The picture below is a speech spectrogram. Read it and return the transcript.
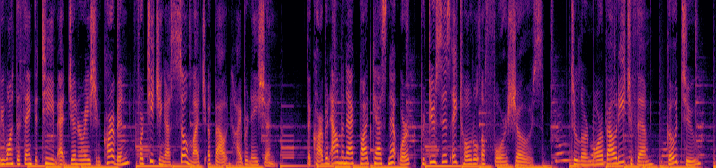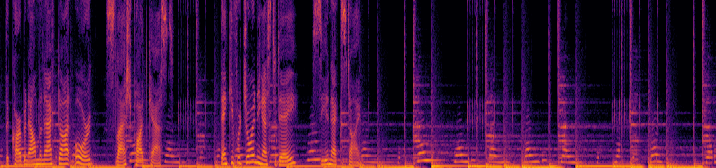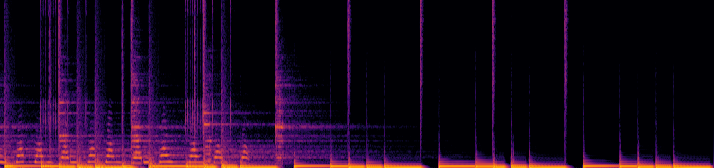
We want to thank the team at Generation Carbon for teaching us so much about hibernation. The Carbon Almanac Podcast Network produces a total of four shows. To learn more about each of them, go to thecarbonalmanac.org slash podcasts. Thank you for joining us today. See you next time.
